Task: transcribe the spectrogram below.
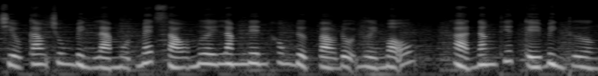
Chiều cao trung bình là 1m65 nên không được vào đội người mẫu. Khả năng thiết kế bình thường,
